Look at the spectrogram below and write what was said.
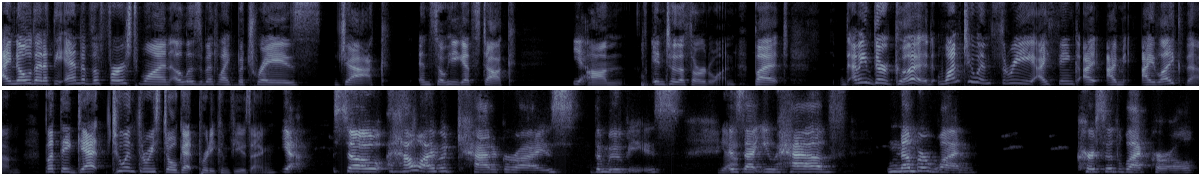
I know that at the end of the first one Elizabeth like betrays Jack and so he gets stuck yeah um into the third one but i mean they're good one two and three i think i i mean, i like them but they get two and three still get pretty confusing yeah so how i would categorize the movies yeah. is that you have number one curse of the black pearl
